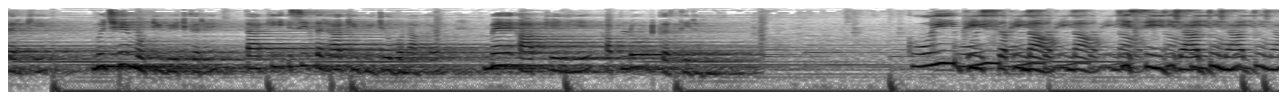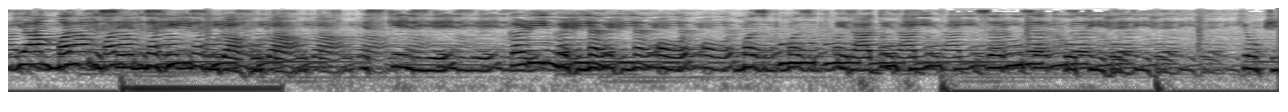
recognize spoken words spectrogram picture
करके मुझे मोटिवेट करें ताकि इसी तरह की वीडियो बनाकर मैं आपके लिए अपलोड करती रहूँ। कोई भी सपना किसी जादू या मंत्र से नहीं पूरा होता इसके लिए कड़ी मेहनत और मज़बूत इरादों की ज़रूरत होती है, क्योंकि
